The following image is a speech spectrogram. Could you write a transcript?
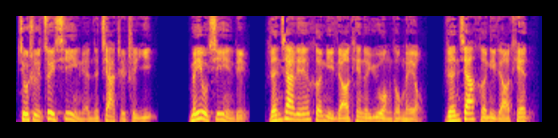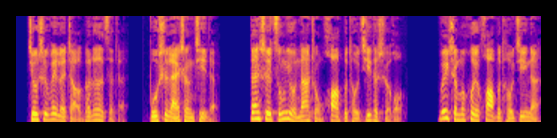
就是最吸引人的价值之一。没有吸引力，人家连和你聊天的欲望都没有。人家和你聊天就是为了找个乐子的，不是来生气的。但是总有那种话不投机的时候。为什么会话不投机呢？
